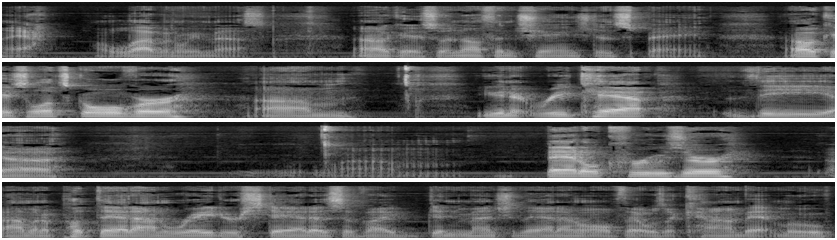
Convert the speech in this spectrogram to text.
Yeah, 11 we miss. Okay, so nothing changed in Spain. Okay, so let's go over um, unit recap. The uh, um, battle cruiser I'm going to put that on Raider status if I didn't mention that. I don't know if that was a combat move,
